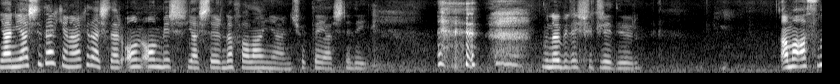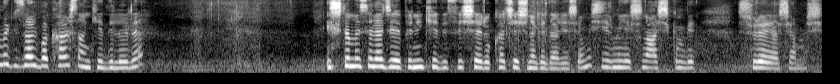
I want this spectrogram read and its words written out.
Yani yaşlı derken arkadaşlar 10-11 yaşlarında falan yani. Çok da yaşlı değil. Buna bile şükrediyorum. Ama aslında güzel bakarsan kedilere işte mesela CHP'nin kedisi Şero kaç yaşına kadar yaşamış? 20 yaşına aşkın bir süre yaşamış.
